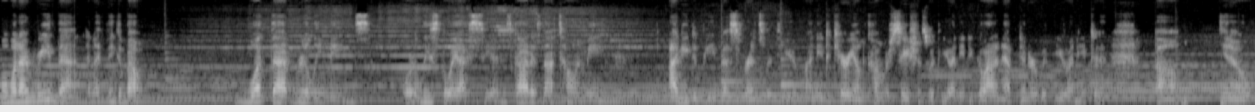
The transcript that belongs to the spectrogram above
Well, when I read that and I think about what that really means or at least the way I see it, is God is not telling me I need to be best friends with you. I need to carry on conversations with you. I need to go out and have dinner with you. I need to, um, you know,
